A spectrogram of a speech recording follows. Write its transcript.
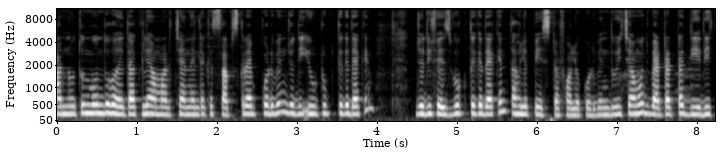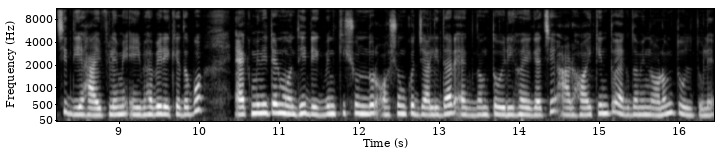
আর নতুন বন্ধু হয়ে থাকলে আমার চ্যানেলটাকে সাবস্ক্রাইব করবেন, যদি ইউটিউব থেকে দেখেন, যদি ফেসবুক থেকে দেখেন, তাহলে পেজটা ফলো করবেন। দুই চামচ ব্যাটারটা দিয়ে দিচ্ছি, দিয়ে হাই ফ্লেমে এইভাবে রেখে দেবো। এক মিনিটের মধ্যেই দেখবেন কি সুন্দর অসংখ্য জালিদার একদম তৈরি হয়ে গেছে, আর হয় কিন্তু একদমই নরম তুলতুলে।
